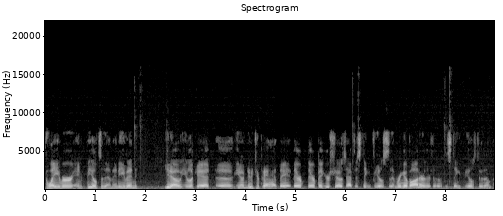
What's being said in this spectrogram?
flavor and feel to them. And even you know, you look at uh, you know New Japan. They their their bigger shows have distinct feels to them. Ring of Honor, there's sort of distinct feels to them,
